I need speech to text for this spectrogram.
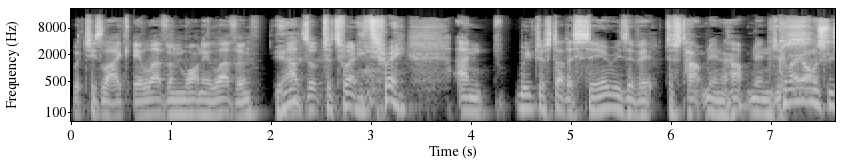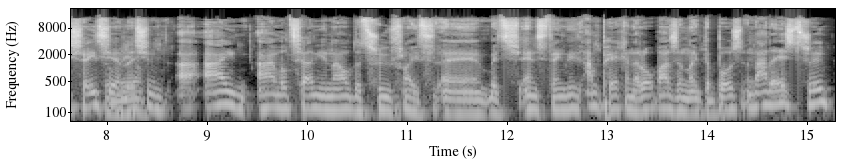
which is like 11, 1, 11, Yeah. adds up to 23. And we've just had a series of it just happening and happening. Just, Can I honestly say to you, listen, I, I I will tell you now the truth, right? Uh, which instinctively, I'm picking it up as in like the buzz, and that is true.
